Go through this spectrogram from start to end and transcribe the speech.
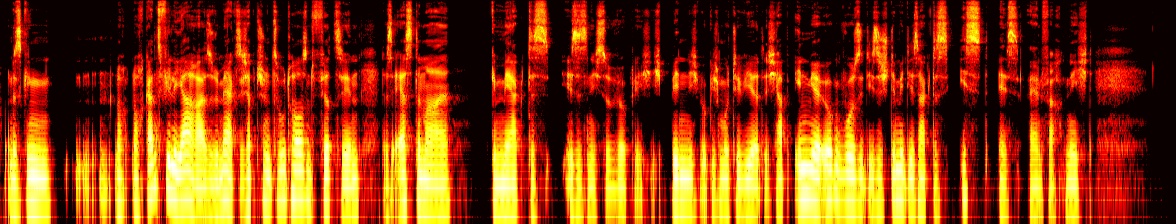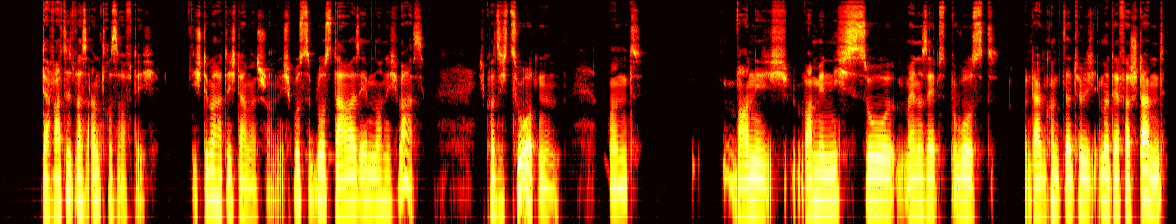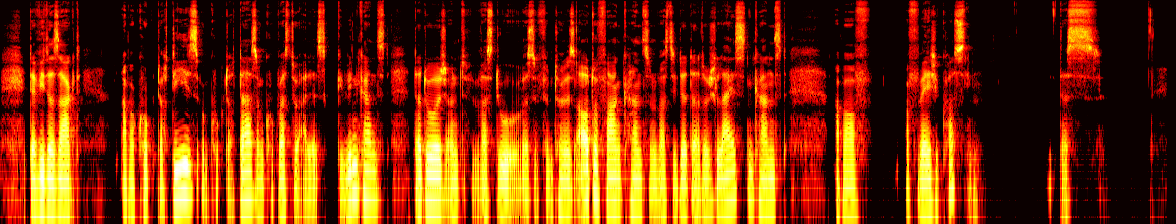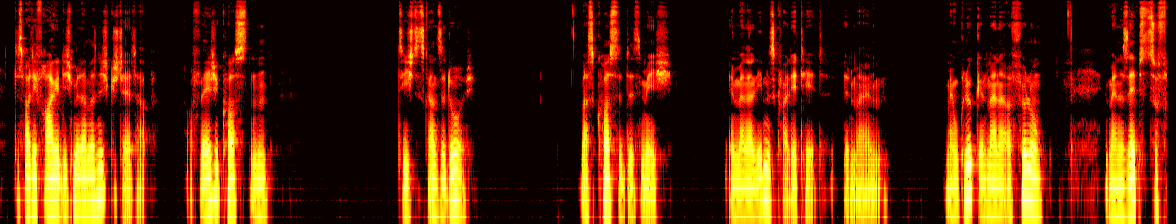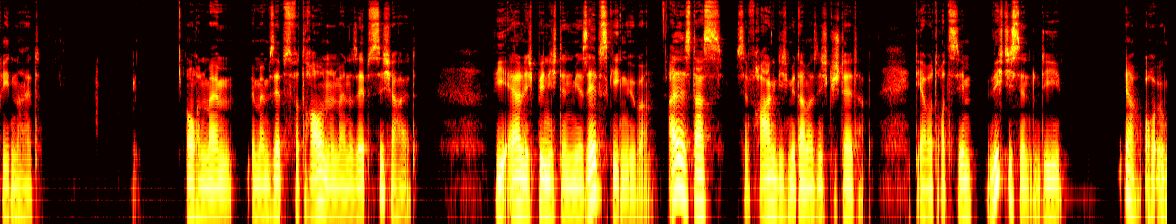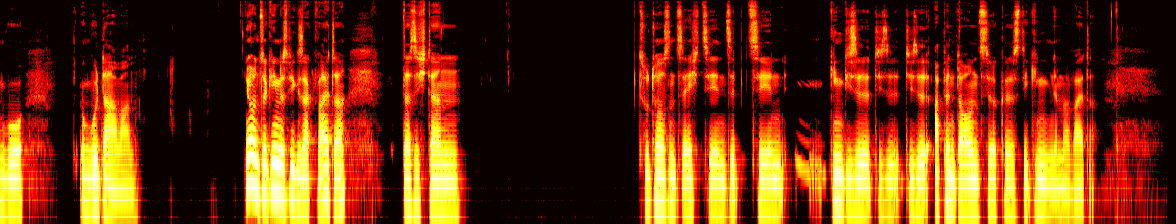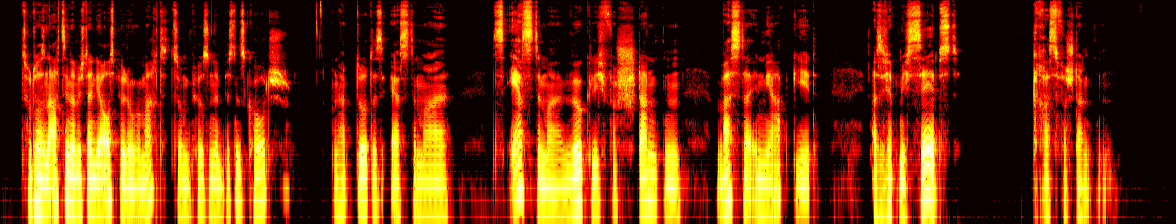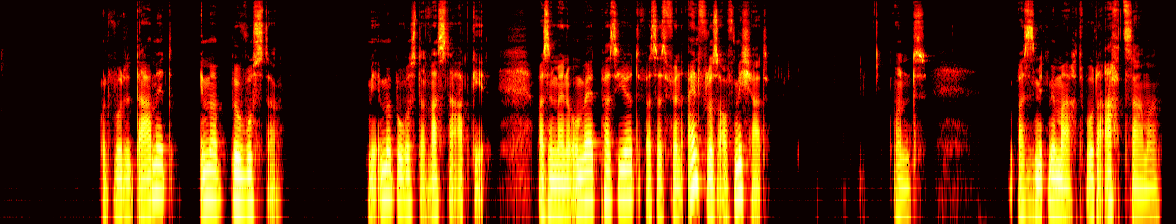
und es ging noch, noch ganz viele Jahre. Also du merkst, ich habe schon 2014 das erste Mal gemerkt, das ist es nicht so wirklich. Ich bin nicht wirklich motiviert. Ich habe in mir irgendwo so diese Stimme, die sagt, das ist es einfach nicht. Da wartet was anderes auf dich. Die Stimme hatte ich damals schon. Ich wusste bloß damals eben noch nicht was. Ich konnte es nicht zuordnen und war nicht, war mir nicht so meiner selbst bewusst. Und dann kommt natürlich immer der Verstand, der wieder sagt, aber guck doch dies und guck doch das und guck, was du alles gewinnen kannst dadurch und was du, was du für ein tolles Auto fahren kannst und was du dir dadurch leisten kannst. Aber auf, auf welche Kosten? Das, das war die Frage, die ich mir damals nicht gestellt habe. Auf welche Kosten ziehe ich das Ganze durch? Was kostet es mich in meiner Lebensqualität, in meinem, in meinem Glück, in meiner Erfüllung, in meiner Selbstzufriedenheit? Auch in meinem, in meinem Selbstvertrauen, in meiner Selbstsicherheit. Wie ehrlich bin ich denn mir selbst gegenüber? Alles das sind Fragen, die ich mir damals nicht gestellt habe, die aber trotzdem wichtig sind und die ja auch irgendwo irgendwo da waren. Ja, und so ging das wie gesagt weiter, dass ich dann 2016, 17 ging diese diese diese Up and Down Circus, die gingen immer weiter. 2018 habe ich dann die Ausbildung gemacht zum Personal Business Coach und habe dort das erste Mal, das erste Mal wirklich verstanden, was da in mir abgeht. Also ich habe mich selbst krass verstanden und wurde damit immer bewusster. Mir immer bewusster, was da abgeht, was in meiner Umwelt passiert, was das für einen Einfluss auf mich hat und was es mit mir macht, wurde achtsamer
